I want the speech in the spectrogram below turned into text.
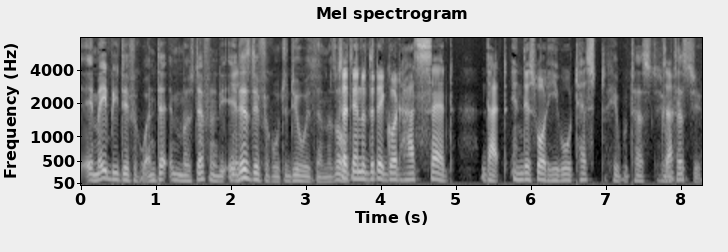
it may be difficult, and de- most definitely, it Yeah. is difficult to deal with them as well. so at the end of the day god has said that in this world he will test he will test he Exactly. will test you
